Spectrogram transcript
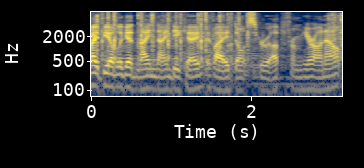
Might be able to get 990k if I don't screw up from here on out.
